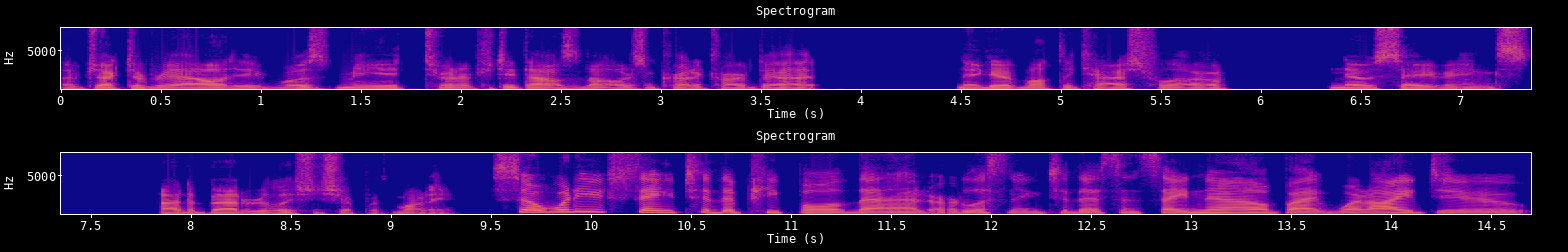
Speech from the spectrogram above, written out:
objective reality was me $250,000 in credit card debt, negative monthly cash flow, no savings. I had a bad relationship with money. So, what do you say to the people that are listening to this and say, no, but what I do,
